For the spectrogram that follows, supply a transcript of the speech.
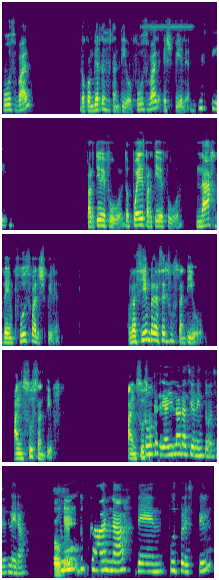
Fußball, lo convierte en sustantivo. Fußball spielen. spielen. Partido de fútbol. Después del partido de fútbol. Nach dem Fußball spielen. O sea, siempre va a ser sustantivo. Ein Substantiv. Ein ¿Y ¿Cómo Substantiv. quedaría ahí la oración entonces, Lera? Ok. Du, du kann nach den Football spielen? ok.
